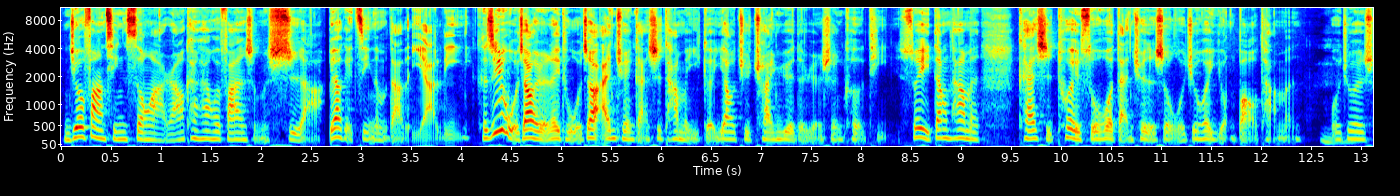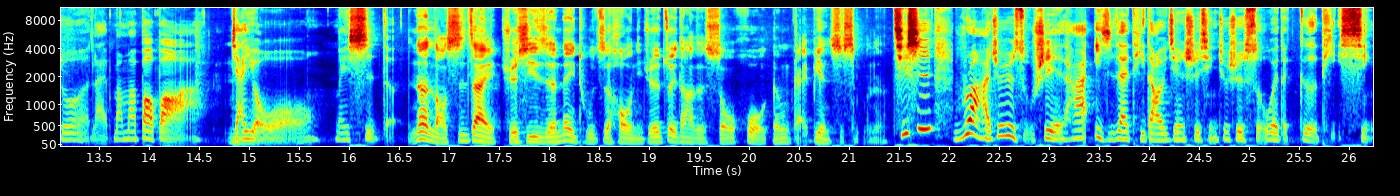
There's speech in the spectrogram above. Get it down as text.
你就放轻松啊，然后看看会发生什么事啊，不要给自己那么大的压力。可是因为我知道人类图，我知道安全感是他们一个要去穿越的人生课题，所以当他们开始退缩或胆怯的时候，我就会拥抱。抱他们，我就会说：“来，妈妈抱抱啊，加油哦，嗯、没事的。”那老师在学习人类图之后，你觉得最大的收获跟改变是什么呢？其实 Ra 就是祖师爷，他一直在提到一件事情，就是所谓的个体性，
